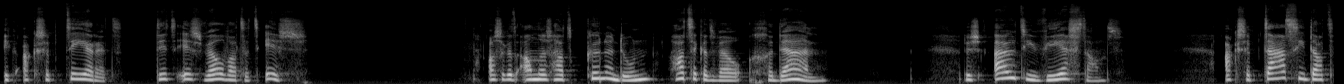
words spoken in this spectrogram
ik accepteer het. Dit is wel wat het is. Als ik het anders had kunnen doen, had ik het wel gedaan. Dus uit die weerstand. Acceptatie dat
